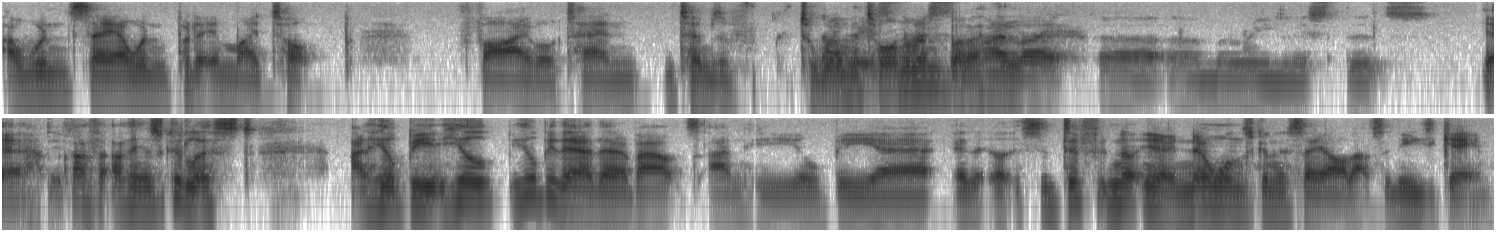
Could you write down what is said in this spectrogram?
I wouldn't say I wouldn't put it in my top five or ten in terms of to No, win the tournament, nice but to I think, highlight uh, a marine list that's yeah, I, th- I think it's a good list, and he'll be he'll he'll be there thereabouts, and he'll be. Uh, it's a different. No, you know, no one's going to say, "Oh, that's an easy game."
